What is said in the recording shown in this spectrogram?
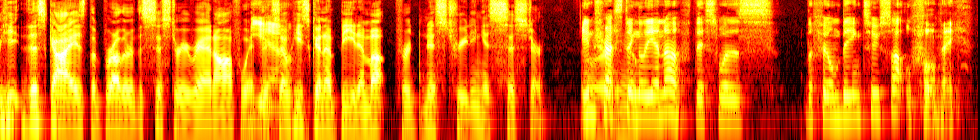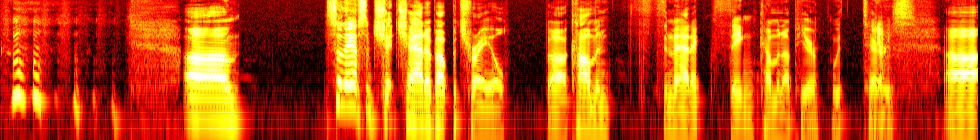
he, this guy is the brother of the sister he ran off with, and so he's gonna beat him up for mistreating his sister. or, you know. interestingly enough, this was the film being too subtle for me. Um, so they have some chit chat about betrayal, uh, common thematic thing coming up here with Terry. Yes. Uh,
